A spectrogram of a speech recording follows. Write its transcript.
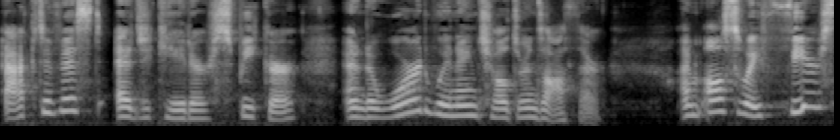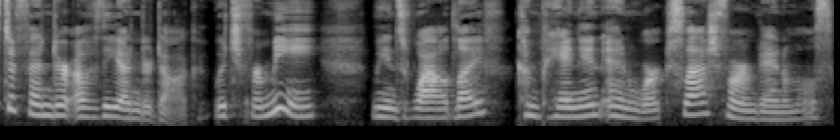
activist, educator, speaker, and award winning children's author. I'm also a fierce defender of the underdog, which for me means wildlife, companion and work slash farmed animals,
